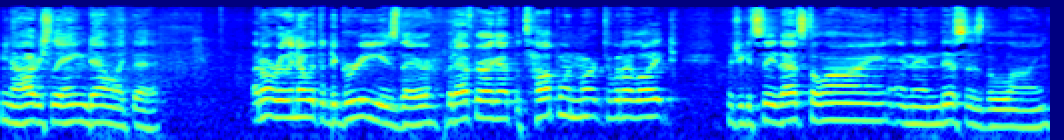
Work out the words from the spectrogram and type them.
you know obviously aimed down like that. I don't really know what the degree is there but after I got the top one marked to what I liked which you can see that's the line and then this is the line.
